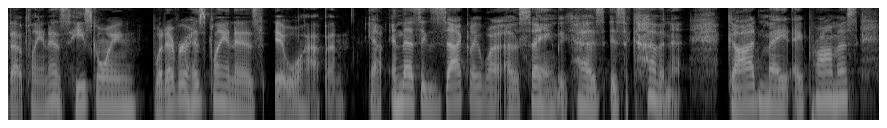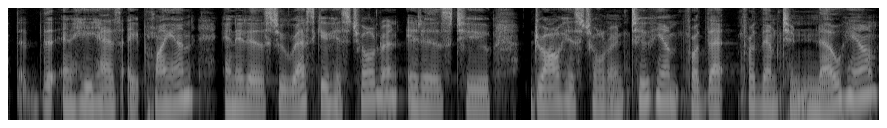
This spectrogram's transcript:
that plan is. He's going whatever his plan is, it will happen. Yeah, and that's exactly what I was saying because it's a covenant. God made a promise that the, and he has a plan and it is to rescue his children. It is to draw his children to him for that for them to know him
